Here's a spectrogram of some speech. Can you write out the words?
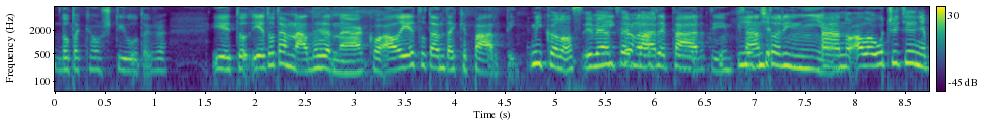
do takého štýlu, takže je to, je to tam nádherné, ako, ale je to tam také party. Mykonos je viacej Mykonos party. je party, Santorini nie. Áno, ale určite ne,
